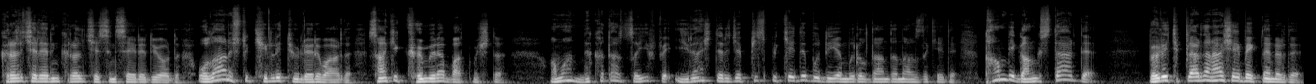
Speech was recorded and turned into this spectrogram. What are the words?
kraliçelerin kraliçesini seyrediyordu. Olağanüstü kirli tüyleri vardı. Sanki kömüre batmıştı. Aman ne kadar zayıf ve iğrenç derece pis bir kedi bu diye mırıldandı Nazlı kedi. Tam bir gangsterdi. Böyle tiplerden her şey beklenirdi.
